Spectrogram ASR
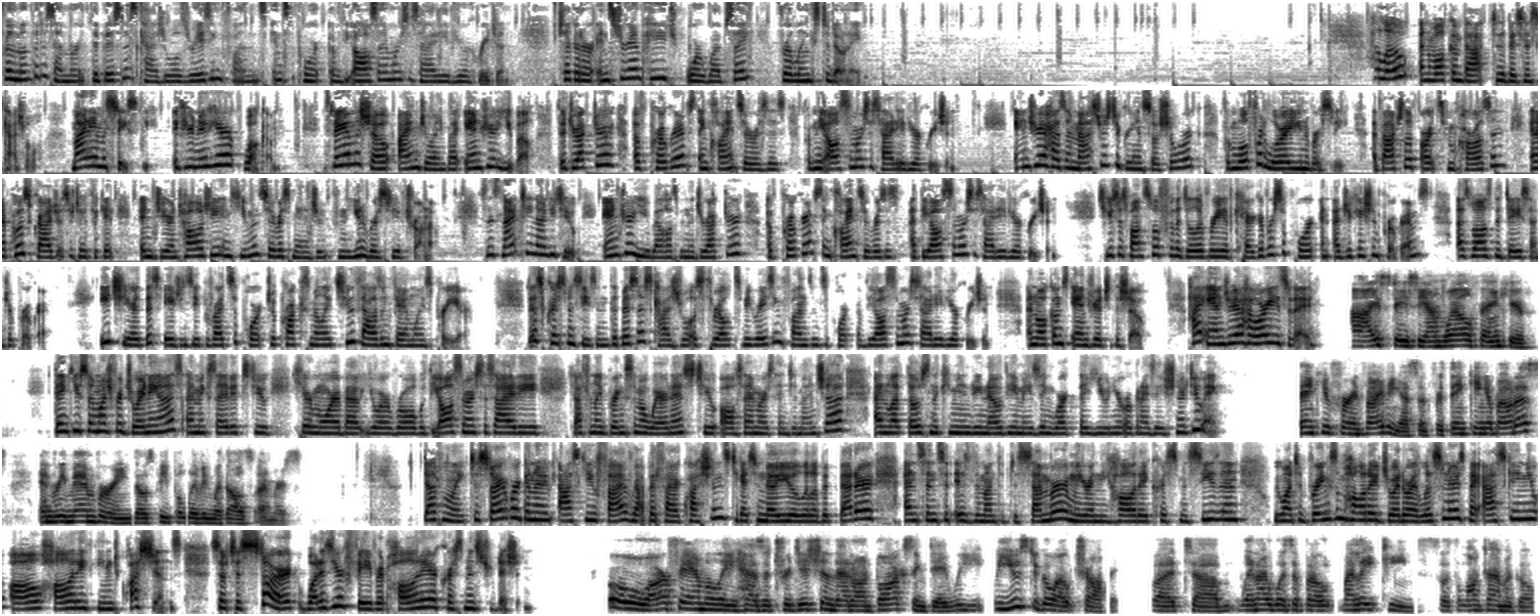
For the month of December, the Business Casual is raising funds in support of the Alzheimer's Society of York Region. Check out our Instagram page or website for links to donate. Hello and welcome back to the Business Casual. My name is Stacy. If you're new here, welcome. Today on the show, I'm joined by Andrea Ubell, the Director of Programs and Client Services from the Alzheimer's Society of York Region. Andrea has a master's degree in social work from Wilfrid Laurier University, a Bachelor of Arts from Carleton, and a postgraduate certificate in gerontology and human service management from the University of Toronto. Since 1992, Andrea Ubell has been the Director of Programs and Client Services at the Alzheimer's Society of York Region. She is responsible for the delivery of caregiver support and education programs, as well as the Day Center program. Each year, this agency provides support to approximately 2,000 families per year. This Christmas season, the Business Casual is thrilled to be raising funds in support of the Alzheimer's Society of York Region and welcomes Andrea to the show. Hi, Andrea. How are you today? Hi, Stacy. I'm well. Thank you. Thank you so much for joining us. I'm excited to hear more about your role with the Alzheimer's Society. Definitely bring some awareness to Alzheimer's and dementia and let those in the community know the amazing work that you and your organization are doing. Thank you for inviting us and for thinking about us and remembering those people living with Alzheimer's. Definitely. To start, we're going to ask you five rapid fire questions to get to know you a little bit better. And since it is the month of December and we are in the holiday Christmas season, we want to bring some holiday joy to our listeners by asking you all holiday themed questions. So to start, what is your favorite holiday or Christmas tradition? Oh, our family has a tradition that on Boxing Day, we, we used to go out shopping. But um, when I was about my late teens, so it's a long time ago,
